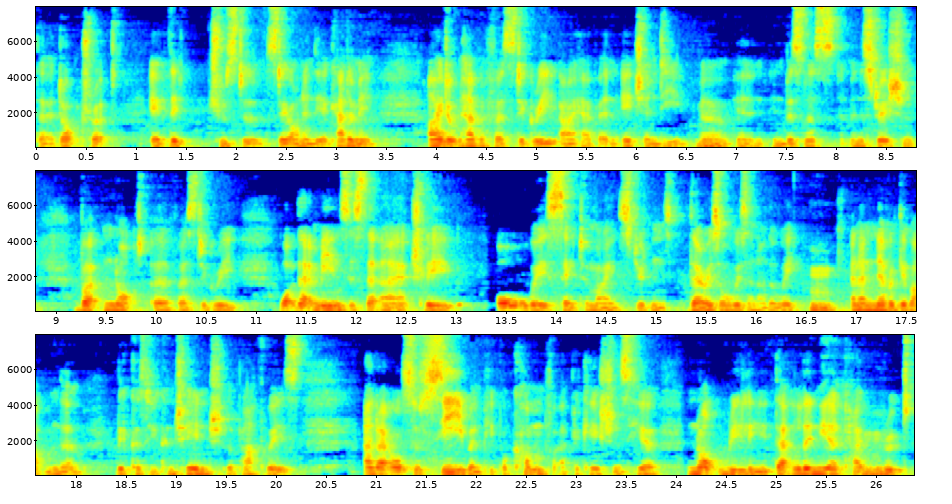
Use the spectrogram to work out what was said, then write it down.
their doctorate if they choose to stay on in the academy. I don't have a first degree. I have an HND um, in, in business administration, but not a first degree. What that means is that I actually always say to my students, there is always another way. Hmm. And I never give up on them because you can change the pathways. And I also see when people come for applications here, not really that linear type hmm. route,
